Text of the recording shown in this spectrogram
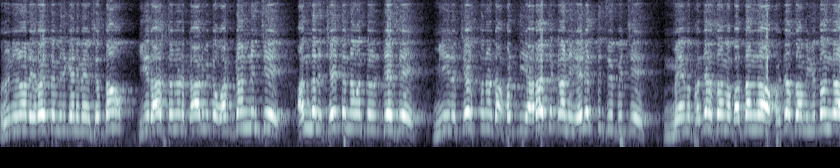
రెండు వేల ఇరవై తొమ్మిదికైనా మేము సిద్ధం ఈ రాష్ట్రంలోని కార్మిక వర్గాన్ని నుంచి అందరిని చైతన్యవంతులు చేసి మీరు చేస్తున్న ప్రతి అరాచకాన్ని ఏలెత్తి చూపించి మేము ప్రజాస్వామ్య బద్ధంగా ప్రజాస్వామ్య యుతంగా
